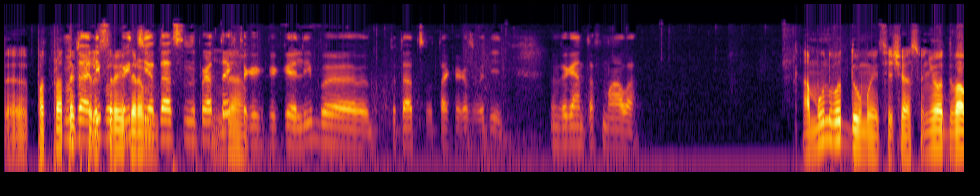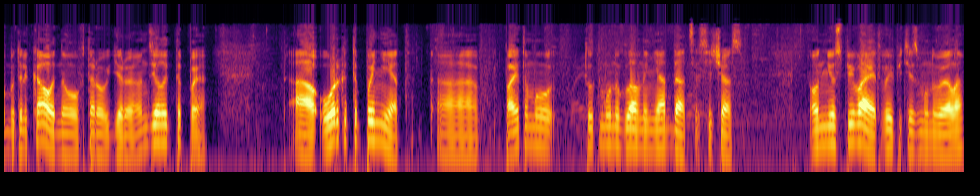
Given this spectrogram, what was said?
э, под Ну да, либо с рейдером... пойти отдаться на протектора ГГ, либо пытаться вот так и разводить. Вариантов мало. А Мун вот думает сейчас. У него два бутылька у одного у второго героя. Он делает ТП. А у Орка ТП нет. А, поэтому тут Муну главное не отдаться сейчас. Он не успевает выпить из Мунвелла.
